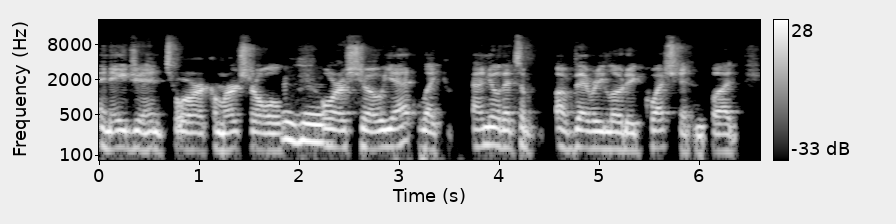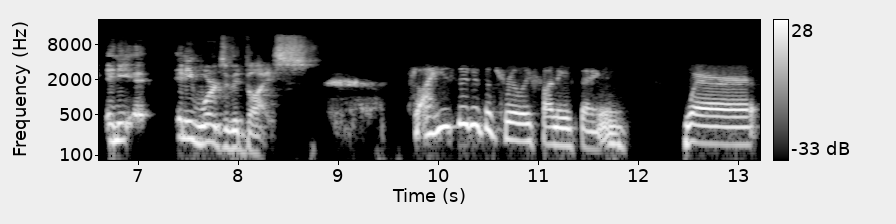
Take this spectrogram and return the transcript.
an agent or a commercial mm-hmm. or a show yet? Like, I know that's a, a very loaded question, but any, any words of advice? So I used to do this really funny thing where,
